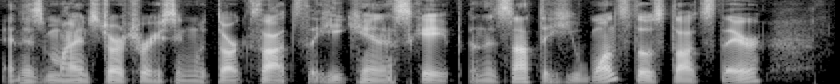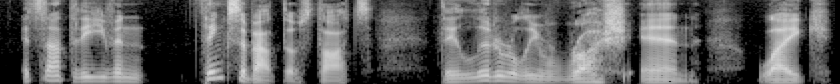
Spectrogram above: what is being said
and his mind starts racing with dark thoughts that he can't escape. And it's not that he wants those thoughts there. It's not that he even thinks about those thoughts. They literally rush in like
